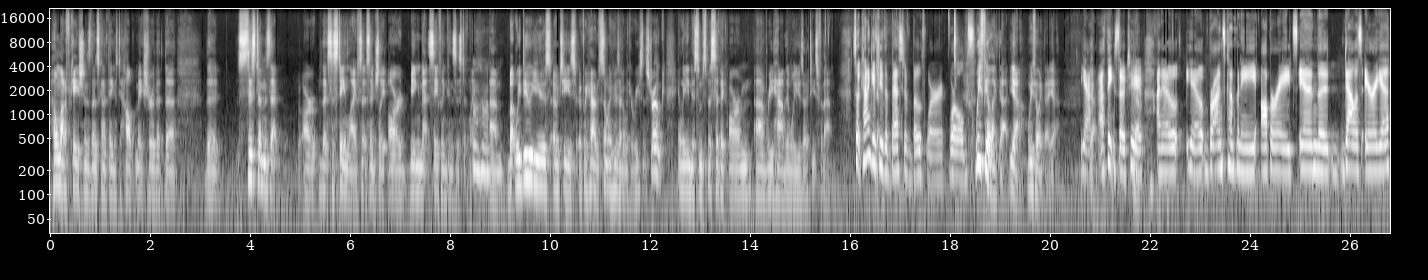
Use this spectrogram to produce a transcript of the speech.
home modifications, those kind of things to help make sure that the the systems that are that sustain life essentially are being met safely and consistently. Um, but we do use OTs if we have someone who's had like a recent stroke and we need some specific arm um, rehab, then we'll use OTs for that. So, it kind of gives you the best of both wor- worlds. We feel like that, yeah. We feel like that, yeah. Yeah, Yeah. I think so too. Yeah. I know, you know, Brian's company operates in the Dallas area.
